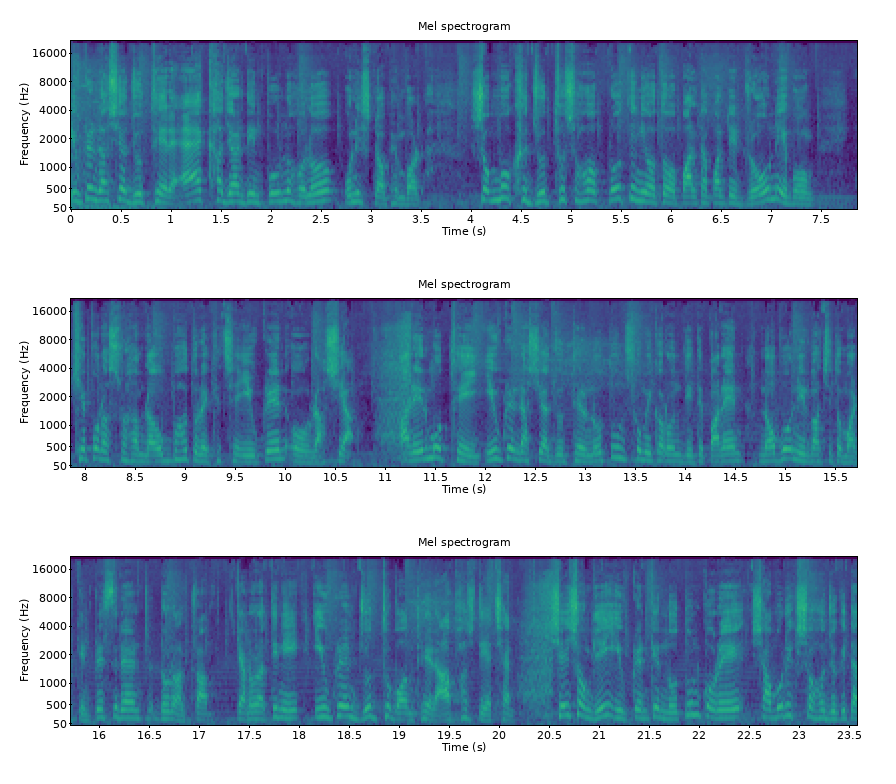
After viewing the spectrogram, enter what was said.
ইউক্রেন রাশিয়া যুদ্ধের এক হাজার দিন পূর্ণ হল উনিশ নভেম্বর। সম্মুখ যুদ্ধসহ প্রতিনিয়ত পাল্টাপাল্টি ড্রোন এবং ক্ষেপণাস্ত্র হামলা অব্যাহত রেখেছে ইউক্রেন ও রাশিয়া। আর এর মধ্যেই ইউক্রেন রাশিয়া যুদ্ধের নতুন সমীকরণ দিতে পারেন নবনির্বাচিত মার্কিন প্রেসিডেন্ট ডোনাল্ড ট্রাম্প, কেননা তিনি ইউক্রেন যুদ্ধ বন্ধের আভাস দিয়েছেন। সেই সঙ্গে ইউক্রেনকে নতুন করে সামরিক সহযোগিতা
